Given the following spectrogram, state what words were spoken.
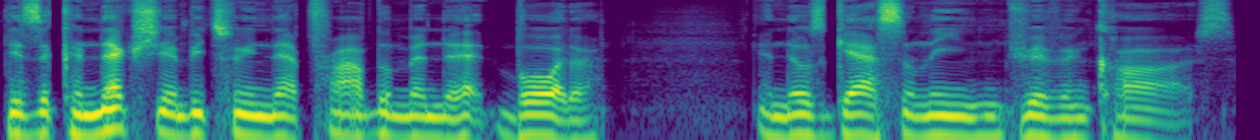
there's a connection between that problem and that border and those gasoline driven cars,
